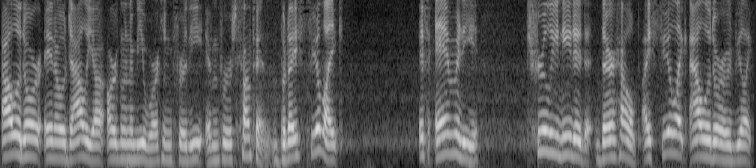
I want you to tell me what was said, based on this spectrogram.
Alador and Odalia are going to be working for the Emperor's Coven, but I feel like if Amity truly needed their help, I feel like Alador would be like,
